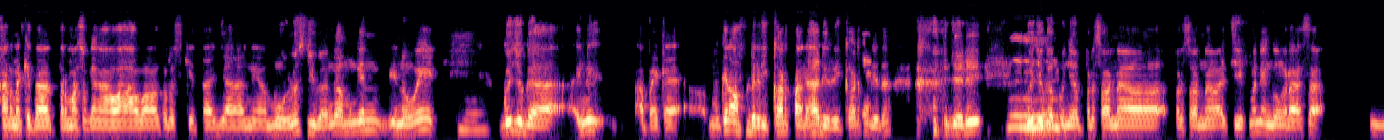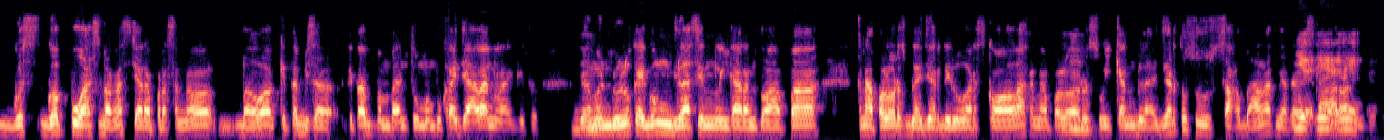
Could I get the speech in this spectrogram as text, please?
karena kita termasuk yang awal-awal terus kita jalannya mulus juga enggak mungkin in a way hmm. gue juga ini apa ya, kayak mungkin off the record padahal di record yeah. gitu jadi hmm. gue juga punya personal personal achievement yang gue ngerasa gue gue puas banget secara personal bahwa hmm. kita bisa kita membantu membuka jalan lah gitu hmm. zaman dulu kayak gue ngejelasin lingkaran tuh apa kenapa lo harus belajar di luar sekolah kenapa lo hmm. harus weekend belajar tuh susah banget nggak kayak yeah, iya, sekarang yeah, yeah.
